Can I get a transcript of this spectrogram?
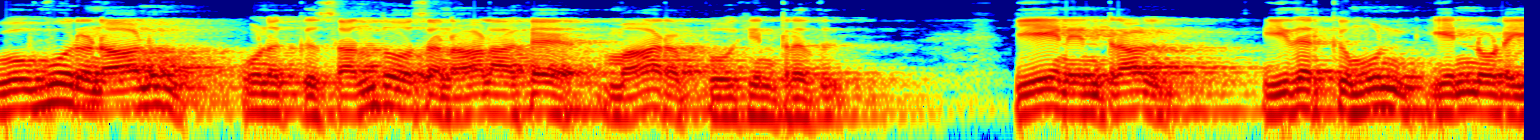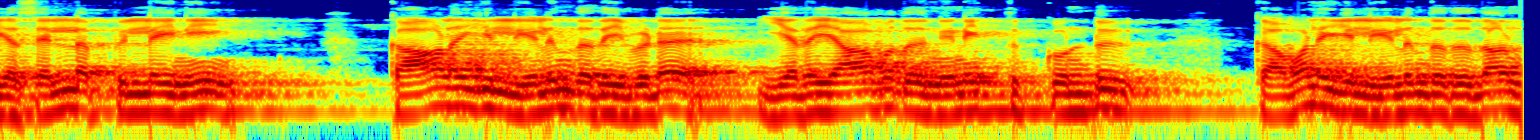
ஒவ்வொரு நாளும் உனக்கு சந்தோஷ நாளாக மாறப்போகின்றது ஏனென்றால் இதற்கு முன் என்னுடைய செல்ல பிள்ளை நீ காலையில் எழுந்ததை விட எதையாவது நினைத்து கொண்டு கவலையில் எழுந்ததுதான்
